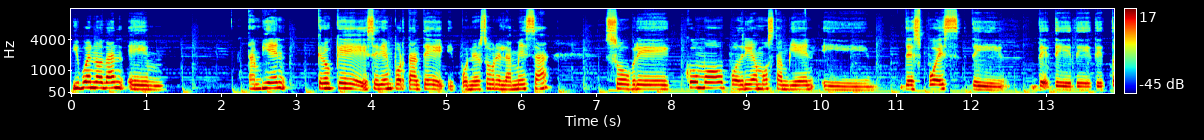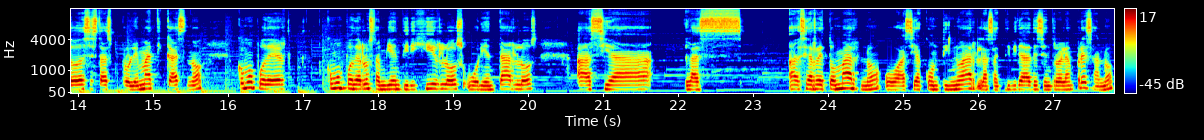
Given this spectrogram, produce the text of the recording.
Y bueno, Dan, em, también creo que sería importante poner sobre la mesa sobre cómo podríamos también, eh, después de, todas estas problemáticas, ¿no? Cómo, poder, cómo poderlos también dirigirlos u orientarlos hacia las hacia retomar, ¿no? O hacia continuar las actividades dentro de la empresa, ¿no?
